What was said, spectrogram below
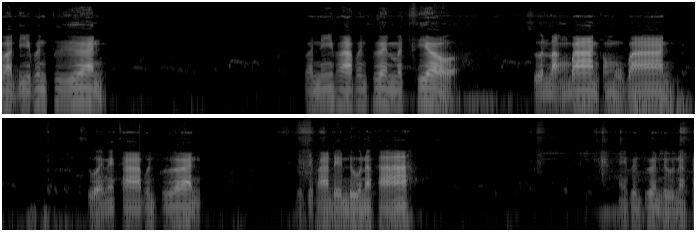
วัสดีเพื่อนๆ วันนี้พาเพื่อนๆ มาเที่ยว สวนหลังบ้านของหมู่บ้าน สวยไหมคะเพื่อนๆ เดี๋ยวจะพาเดินดูนะคะ ให้เพื่อนๆดูนะค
